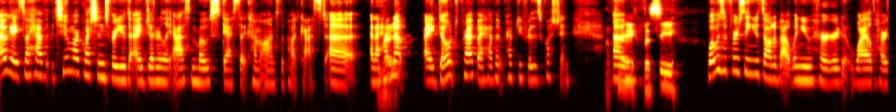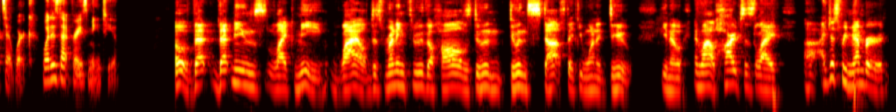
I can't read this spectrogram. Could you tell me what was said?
okay, so I have two more questions for you that I generally ask most guests that come onto the podcast. Uh, and I have not I don't prep. I haven't prepped you for this question. Okay, um, let's see. What was the first thing you thought about when you heard Wild Hearts at Work? What does that phrase mean to you? Oh, that that means like me, wild, just running through the halls doing doing stuff that you want to do, you know. And Wild Hearts is like uh, I just remember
